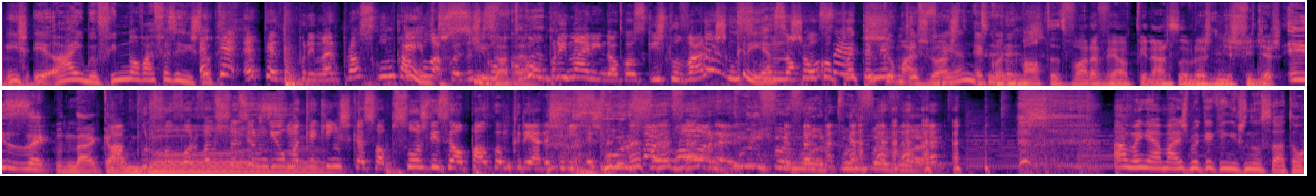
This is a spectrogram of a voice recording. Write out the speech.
filhos. Isto- ai, o meu filho não vai fazer isto. Até, até do primeiro para o segundo, calcular coisas que com, com o primeiro ainda o conseguiste levar, segundo crianças não são consegues. O completamente- que eu mais gosto é diferentes. quando malta de fora vem opinar sobre as minhas filhas. Isso é que me dá Pá, um por favor, vamos fazer um dia um macaquinhos que é só pessoas dizer ao Paulo como criar as filhas. Por favor! Por favor, por favor. Amanhã mais macaquinhos no sótão.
